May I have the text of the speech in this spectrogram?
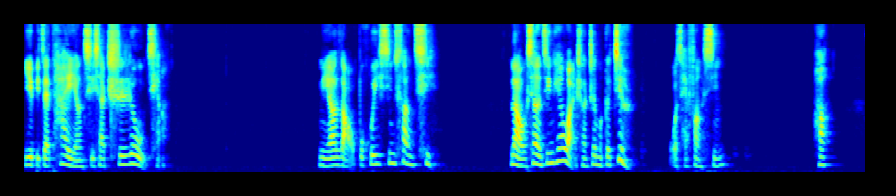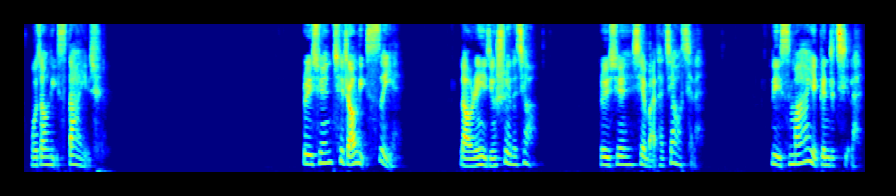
也比在太阳旗下吃肉强。你要老不灰心丧气，老像今天晚上这么个劲儿，我才放心。好。我找李四大爷去。瑞轩去找李四爷，老人已经睡了觉。瑞轩先把他叫起来，李四妈也跟着起来，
